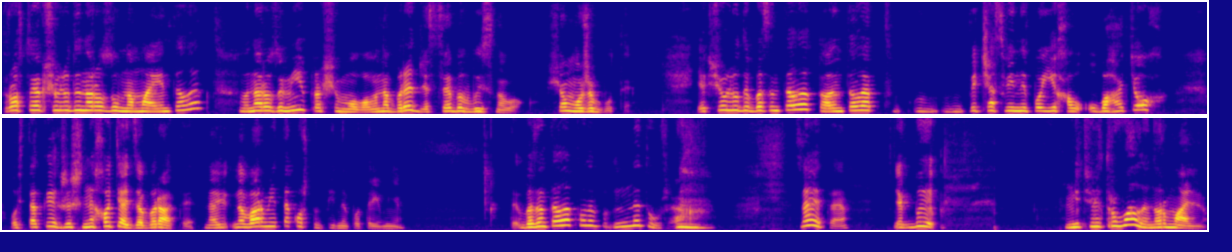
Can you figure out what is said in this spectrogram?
Просто якщо людина розумна має інтелект, вона розуміє, про що мова, вона бере для себе висновок, що може бути. Якщо люди без інтелекту, а інтелект під час війни поїхав у багатьох, ось таких же ж не хочуть забирати. На, в армії також тупі не потрібні. Без інтелекту не, не дуже. Знаєте, якби відфільтрували нормально,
